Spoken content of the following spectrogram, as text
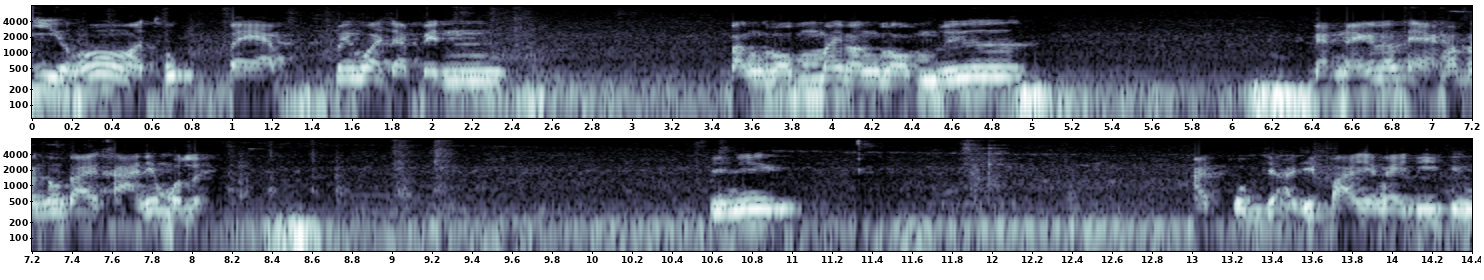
ยี่ห้อทุกแบบไม่ว่าจะเป็นบังลมไม่บังลมหรือ แบบไหนก็แล้วแต่ครับมันต้องได้ค่านี้หมดเลย ทีนี้อาจผมจะอธิบายยังไงดีถึง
